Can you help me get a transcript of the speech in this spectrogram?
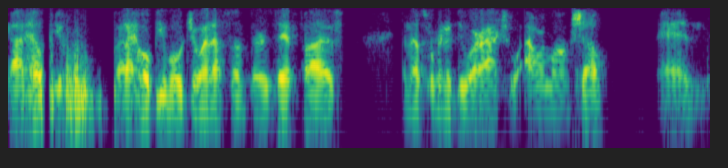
God help you. But I hope you will join us on Thursday at 5, and that's where we're going to do our actual hour-long show. And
